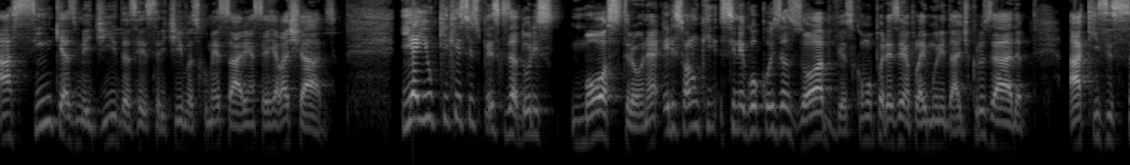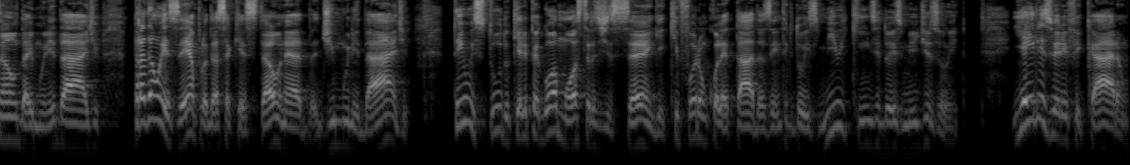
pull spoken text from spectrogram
assim que as medidas restritivas começarem a ser relaxadas. E aí, o que, que esses pesquisadores mostram? Né? Eles falam que se negou coisas óbvias, como, por exemplo, a imunidade cruzada, a aquisição da imunidade. Para dar um exemplo dessa questão né, de imunidade, tem um estudo que ele pegou amostras de sangue que foram coletadas entre 2015 e 2018. E aí eles verificaram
